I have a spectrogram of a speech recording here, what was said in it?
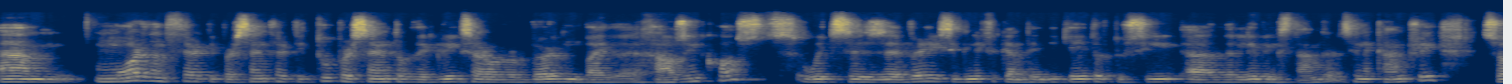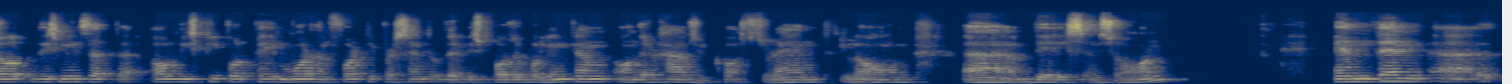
Um, more than 30%, 32% of the Greeks are overburdened by the housing costs, which is a very significant indicator to see uh, the living standards in a country. So this means that uh, all these people pay more than 40% of their disposable income on their housing costs, rent, loan, uh, bills, and so on. And then, uh,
